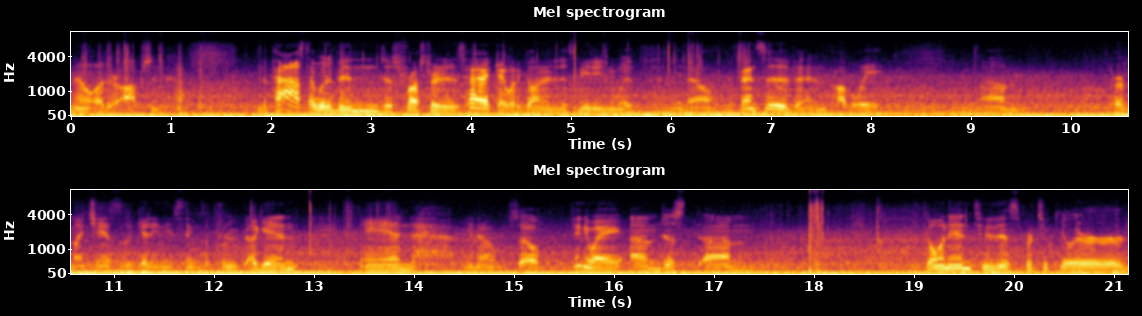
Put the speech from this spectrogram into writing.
no other option. In the past, I would have been just frustrated as heck. I would have gone into this meeting with, you know, defensive and probably um, hurt my chances of getting these things approved again. And, you know, so anyway, I'm just. Um, going into this particular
